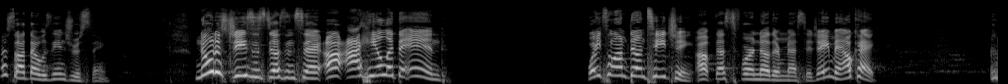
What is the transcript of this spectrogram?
I just thought that was interesting. Notice Jesus doesn't say, uh, I heal at the end. Wait till I'm done teaching. Oh, that's for another message. Amen. Okay.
